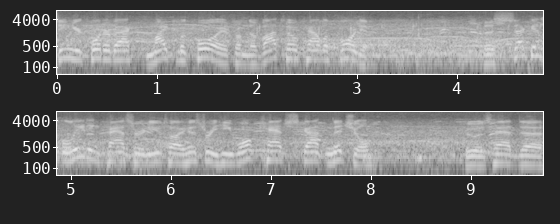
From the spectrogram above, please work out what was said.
Senior quarterback Mike McCoy from Novato, California. The second leading passer in Utah history. He won't catch Scott Mitchell, who has had uh,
